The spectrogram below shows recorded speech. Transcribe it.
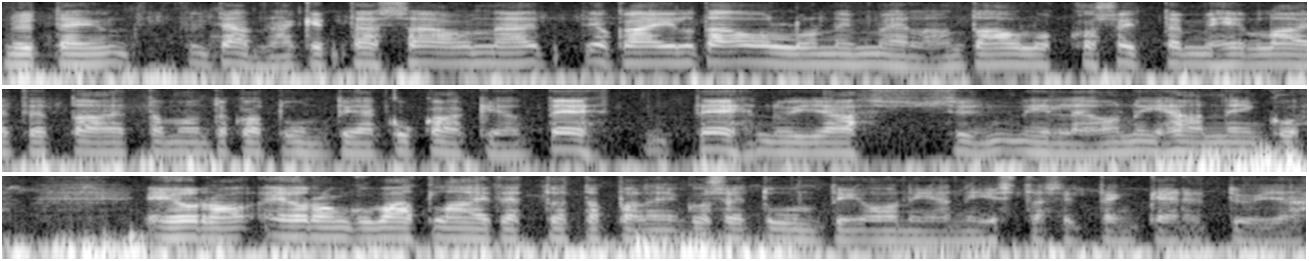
nyt ei, mitä minäkin tässä on näin, joka ilta ollut, niin meillä on taulukko sitten mihin laitetaan, että montako tuntia kukakin on te, tehnyt ja niille on ihan niin kuin euro, euron kuvat laitettu, että paljonko se tunti on ja niistä sitten kertyy ja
